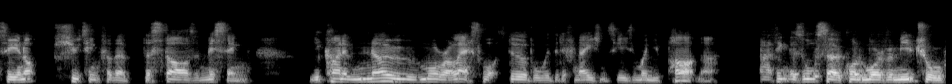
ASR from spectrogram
So you're not shooting for the, the stars and missing. You kind of know more or less what's doable with the different agencies. And when you partner, I think there's also kind of more of a mutual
